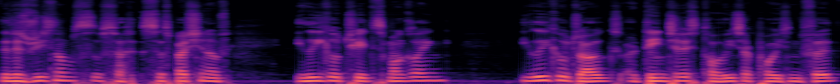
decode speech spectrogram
there is reasonable su- suspicion of illegal trade smuggling, illegal drugs, or dangerous toys or poisoned food.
